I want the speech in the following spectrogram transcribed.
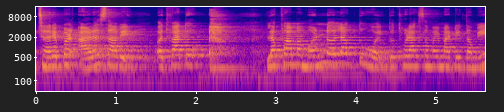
જ્યારે પણ આળસ આવે, અથવા તો લખવામાં મન ન લાગતું હોય તો થોડાક સમય માટે તમે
